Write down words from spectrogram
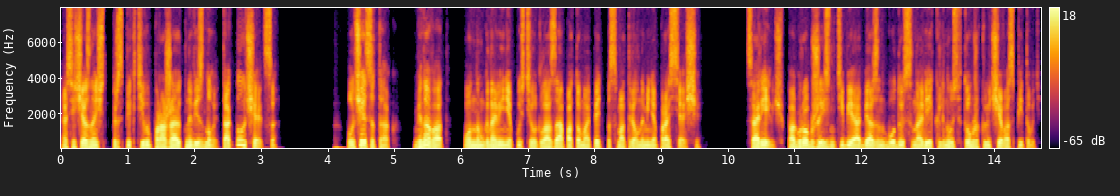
А сейчас, значит, перспективы поражают новизной. Так получается? Получается так. Виноват. Он на мгновение опустил глаза, а потом опять посмотрел на меня просяще. Царевич, по гроб жизнь тебе обязан буду и сыновей, клянусь, в том же ключе воспитывать.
